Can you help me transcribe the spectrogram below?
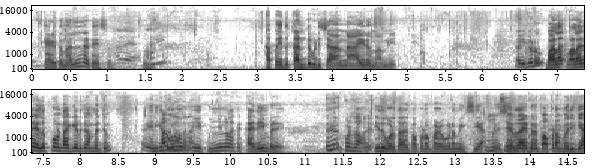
ഒക്കെ ആയിട്ട് നല്ല ടേസ്റ്റ് ഉണ്ട്. അപ്പോൾ അപ്പൊ ഇത് കണ്ടുപിടിച്ച ആളിന് ആയിരം നന്ദി. കഴിക്കടൂ. വളരെ എളുപ്പം ഉണ്ടാക്കിയെടുക്കാൻ പറ്റും. എനിക്ക് തോന്നുന്നു ഈ കുഞ്ഞുങ്ങളൊക്കെ കരയുമ്പോഴേ ഇത് കൊടുത്താൽ മതി. പപ്പടം പഴം കൂടെ മിക്സ് ചെയ്യുക ചെറുതായിട്ടൊരു പപ്പടം പൊരിക്കുക.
